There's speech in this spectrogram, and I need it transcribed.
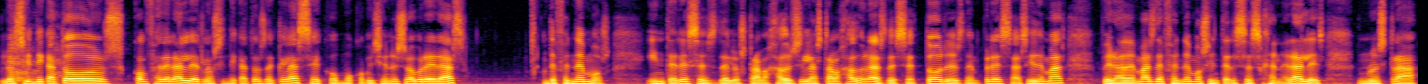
Los sindicatos confederales, los sindicatos de clase como comisiones obreras, defendemos intereses de los trabajadores y las trabajadoras de sectores, de empresas y demás, pero además defendemos intereses generales. Nuestra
